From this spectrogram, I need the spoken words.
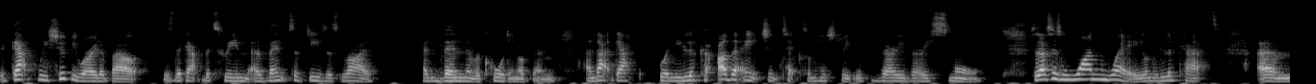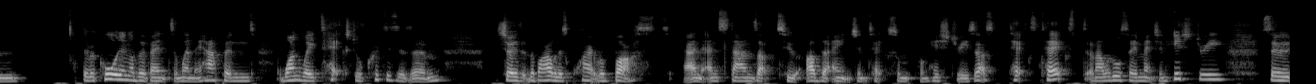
The gap we should be worried about is the gap between the events of Jesus' life and then the recording of them. And that gap, when you look at other ancient texts on history, is very, very small. So that's one way when we look at um, the recording of events and when they happened. One way textual criticism shows that the Bible is quite robust and, and stands up to other ancient texts from, from history. So that's text text. And I would also mention history. So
